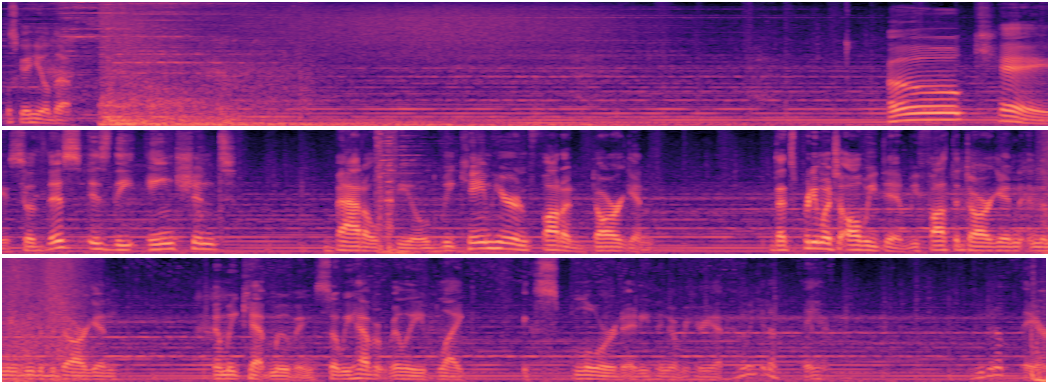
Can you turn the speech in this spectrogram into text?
Let's get healed up. Okay, so this is the ancient battlefield. We came here and fought a Dargon. That's pretty much all we did. We fought the Dargon, and then we looted the Dargon, and we kept moving. So we haven't really, like, explored anything over here yet. How do we get up there? Have we been up there?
